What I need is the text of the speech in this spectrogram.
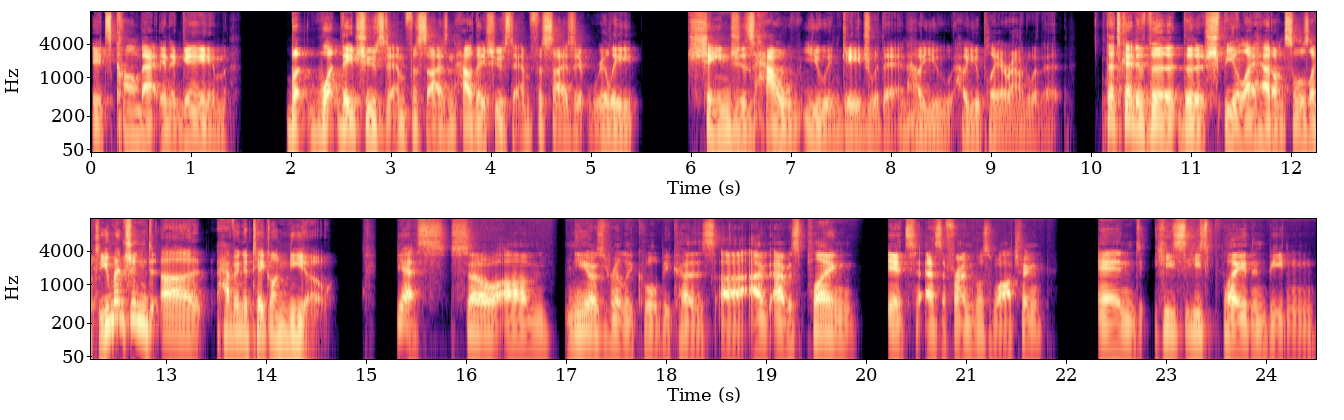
it's combat in a game. But what they choose to emphasize and how they choose to emphasize it really changes how you engage with it and how you how you play around with it. That's kind of the the spiel I had on Souls. Like you mentioned, uh, having a take on Nioh. Yes. So um Nioh's really cool because uh I I was playing it as a friend was watching and he's he's played and beaten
